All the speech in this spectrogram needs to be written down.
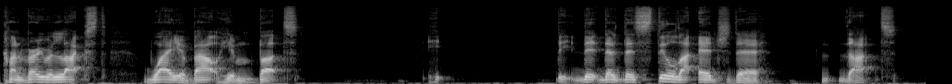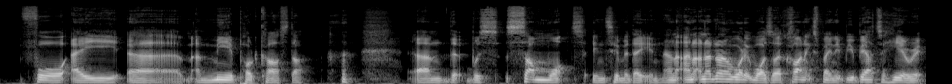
kind of very relaxed way about him, but he, there, there's still that edge there that for a uh, a mere podcaster. um, that was somewhat intimidating, and, and, and, I don't know what it was. I can't explain it, but you'll be able to hear it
